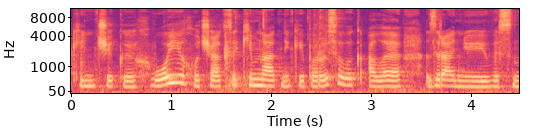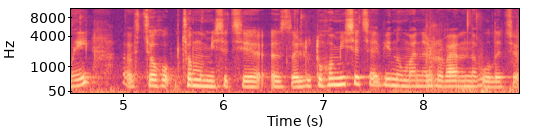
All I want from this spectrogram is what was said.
кінчики хвої. Хоча це кімнатний кипарисовик, але з ранньої весни е, в цього в цьому місяці, з лютого місяця, він у мене живе на вулиці.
